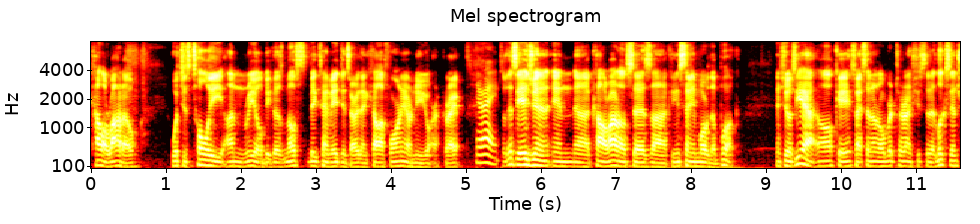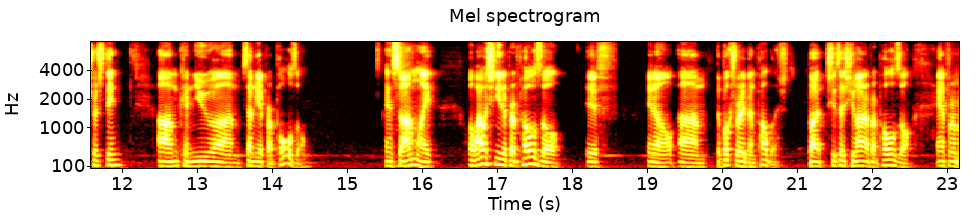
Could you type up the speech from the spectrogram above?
Colorado, which is totally unreal because most big time agents are either in California or New York, right? All right. So this agent in uh, Colorado says, uh, "Can you send me more of the book?" And she goes, "Yeah, okay." So I sent it over to her, and she said, "It looks interesting. Um, can you um, send me a proposal?" And so I'm like, "Well, why would she need a proposal if you know, um, the book's already been published. But she said she wanted a proposal. And for,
